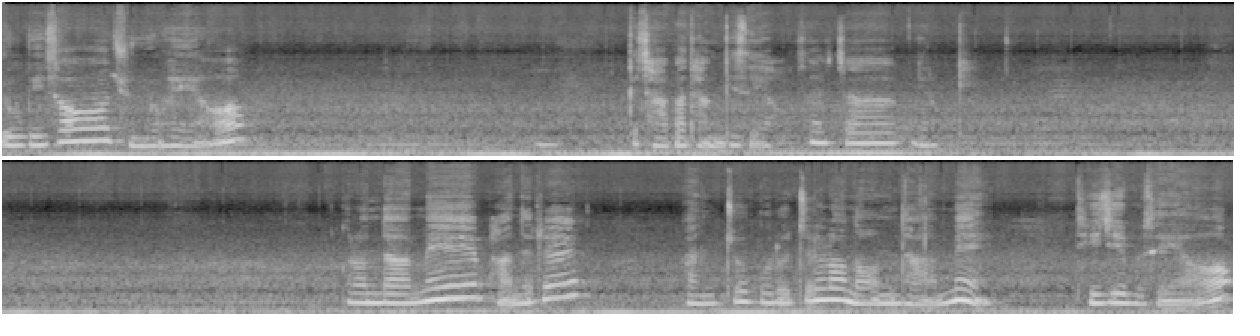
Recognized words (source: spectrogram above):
여기서 중요해요. 이렇게 잡아 당기세요. 살짝 이렇게. 그런 다음에 바늘을 안쪽으로 찔러 넣은 다음에 뒤집으세요.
